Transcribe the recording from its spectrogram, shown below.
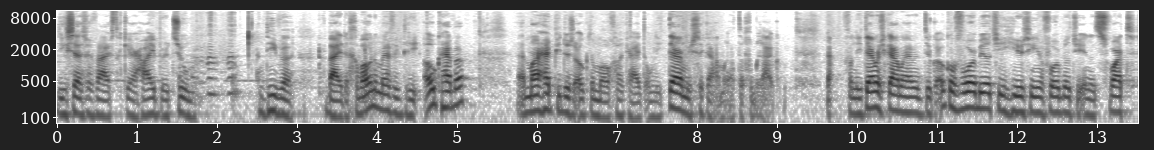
die 56 keer hybrid zoom die we bij de gewone Mavic 3 ook hebben. Eh, maar heb je dus ook de mogelijkheid om die thermische camera te gebruiken. Nou, van die thermische camera hebben we natuurlijk ook een voorbeeldje. Hier zie je een voorbeeldje in het zwart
